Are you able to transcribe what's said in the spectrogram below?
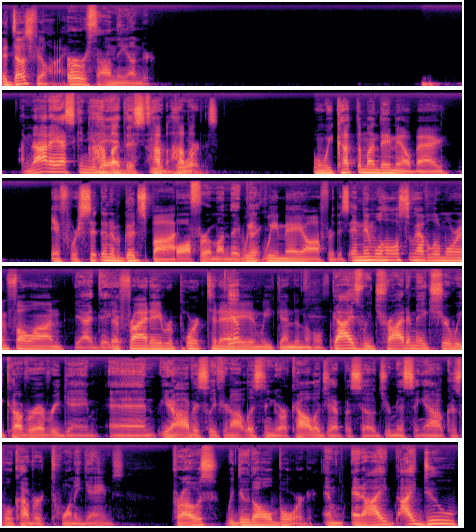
It does feel high. Earth on the under. I'm not asking you How to about add this? this to How, your how board. about this? When we cut the Monday mailbag, if we're sitting in a good spot, Offer a Monday we, pick. we may offer this. And then we'll also have a little more info on yeah, I dig their it. Friday report today Yep. and weekend and the whole thing. Guys, we try to make sure we cover every game. And, you know, obviously, if you're not listening to our college episodes, you're missing out because we'll cover 20 games. Pros, we do the whole board. And, and I, I do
